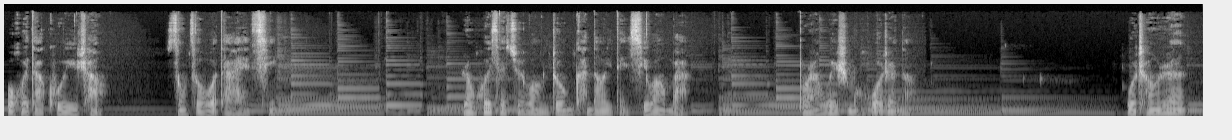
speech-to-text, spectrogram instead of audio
我会大哭一场，送走我的爱情。人会在绝望中看到一点希望吧，不然为什么活着呢？我承认。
